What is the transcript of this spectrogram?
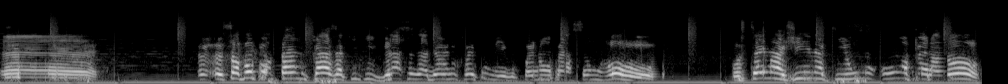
É... Eu só vou contar um caso aqui que, graças a Deus, não foi comigo, foi numa operação horror. Você imagina que um, um operador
